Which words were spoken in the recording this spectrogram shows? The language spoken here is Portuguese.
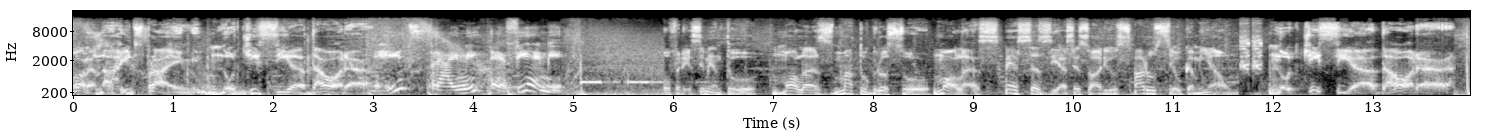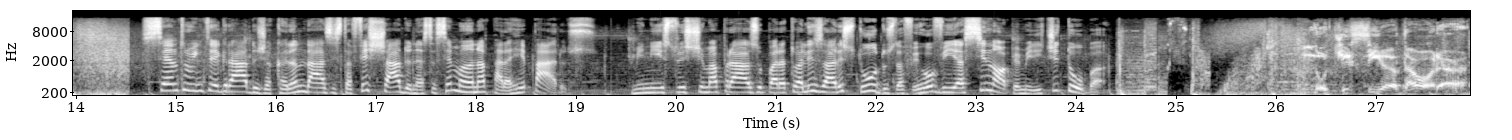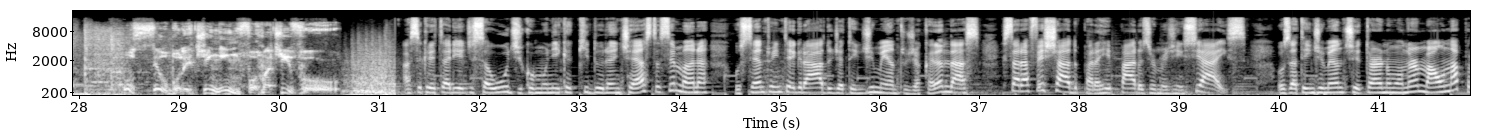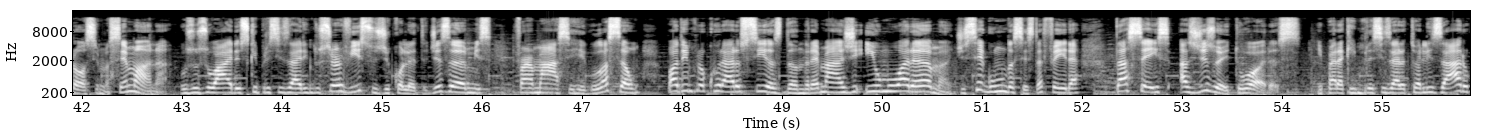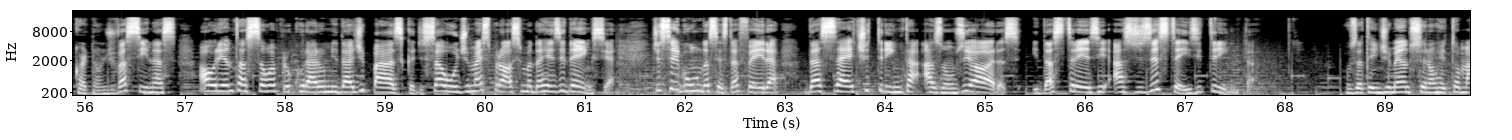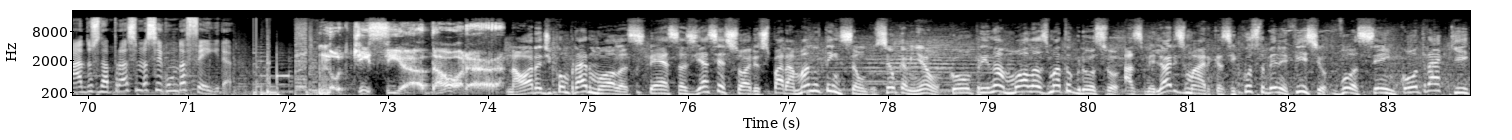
Agora na Hits Prime. Notícia da hora. Hits Prime FM. Oferecimento: Molas Mato Grosso. Molas, peças e acessórios para o seu caminhão. Notícia da hora. Centro Integrado Jacarandás está fechado nesta semana para reparos. Ministro estima prazo para atualizar estudos da ferrovia Sinop-Miritituba. Notícia da hora. O seu boletim informativo. A Secretaria de Saúde comunica que durante esta semana o Centro Integrado de Atendimento Jacarandás estará fechado para reparos emergenciais. Os atendimentos retornam ao normal na próxima semana. Os usuários que precisarem dos serviços de coleta de exames, farmácia e regulação podem procurar os CIAs da André Maggi e o Muarama de segunda a sexta-feira, das 6 às 18 horas. E para quem precisar atualizar o cartão de vacinas, a orientação é procurar a unidade básica de saúde mais próxima da residência, de segunda a sexta-feira, das 7h30 às 11 horas e das 13 às 16h30. Os atendimentos serão retomados na próxima segunda-feira. Notícia da hora. Na hora de comprar molas, peças e acessórios para a manutenção do seu caminhão, compre na Molas Mato Grosso. As melhores marcas e custo-benefício você encontra aqui.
